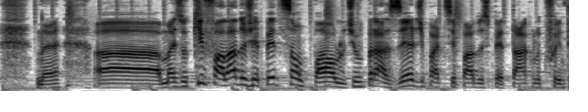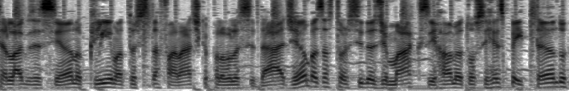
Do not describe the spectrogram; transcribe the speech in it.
né? Ah, mas o que falar do GP de São Paulo? Tive o prazer de participar do espetáculo que foi Interlagos esse ano, clima, torcida fanática pela velocidade, ambas as torcidas de Max e Hamilton se respeitando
